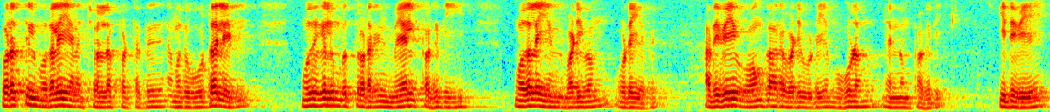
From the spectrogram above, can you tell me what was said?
புறத்தில் முதலை எனச் சொல்லப்பட்டது நமது உடலில் முதுகெலும்பு தொடரின் மேல் பகுதி முதலையின் வடிவம் உடையது. அதுவே ஓங்கார வடிவுடைய முகுளம் என்னும் பகுதி. இதுவே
